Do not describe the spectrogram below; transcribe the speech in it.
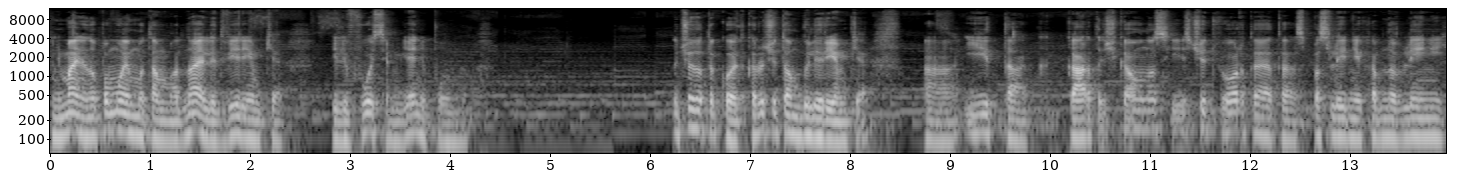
внимания. Но, по-моему, там одна или две ремки, или 8, я не помню. Ну, что-то такое. Короче, там были ремки. А, и так, карточка у нас есть четвертая, это с последних обновлений.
